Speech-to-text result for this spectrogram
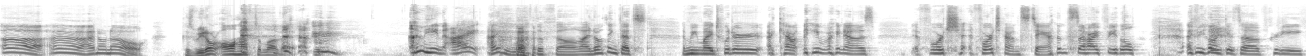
uh, uh I don't know, because we don't all have to love it. I mean, I I love the film. I don't think that's. I mean, my Twitter account name right now is Four Four Town Stan, so I feel I feel like it's a pretty.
